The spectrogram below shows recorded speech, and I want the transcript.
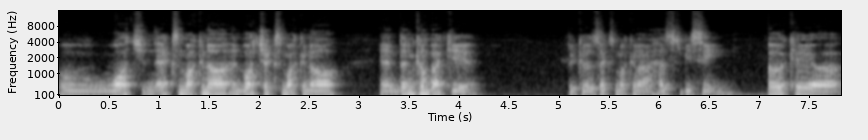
watch an Ex Machina and watch Ex Machina and then come back here because Ex Machina has to be seen. Okay, uh,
